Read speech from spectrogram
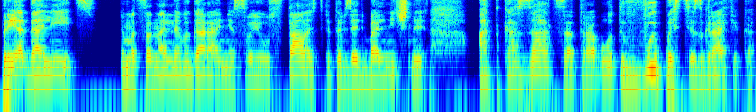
преодолеть эмоциональное выгорание, свою усталость, это взять больничный, отказаться от работы, выпасть из графика.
